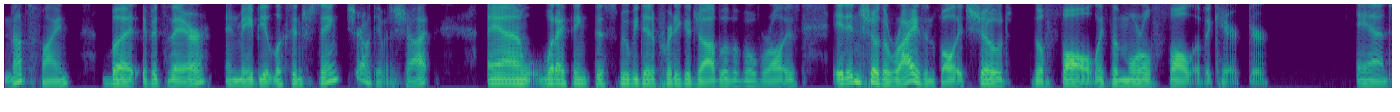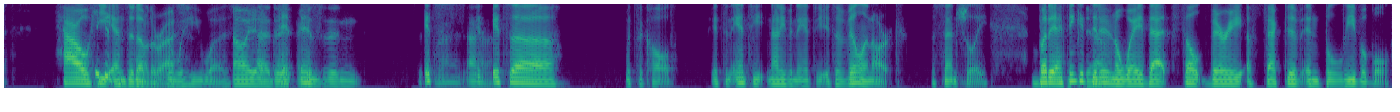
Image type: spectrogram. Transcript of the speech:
no, that's fine. But if it's there and maybe it looks interesting, sure I'll give it a shot. And what I think this movie did a pretty good job of, of overall is it didn't show the rise and fall; it showed the fall, like the moral fall of a character, and how he ended up the the way he was. Oh yeah, I did. and- I guess it didn't. it's it- it's a what's it called? It's an anti, not even anti. It's a villain arc essentially, but I think it did Yeah. it in a way that felt very effective and believable.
